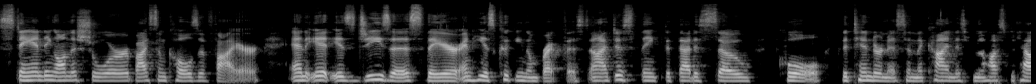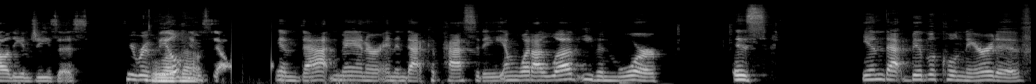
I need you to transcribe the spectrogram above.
standing on the shore by some coals of fire. And it is Jesus there and he is cooking them breakfast. And I just think that that is so cool. The tenderness and the kindness and the hospitality of Jesus to reveal himself in that manner and in that capacity. And what I love even more is in that biblical narrative,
